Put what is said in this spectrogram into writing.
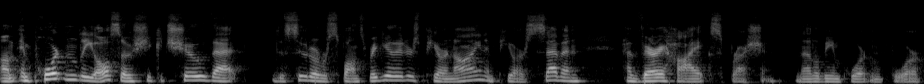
Um, importantly, also, she could show that the pseudo response regulators, PRR9 and PRR7, have very high expression. And that'll be important for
